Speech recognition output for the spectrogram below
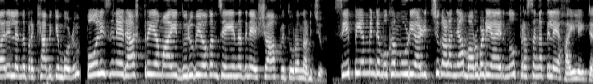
വരില്ലെന്ന് പ്രഖ്യാപിക്കുമ്പോഴും പോലീസിനെ രാഷ്ട്രീയമായി ദുരുപയോഗം ചെയ്യുന്നതിനെ ഷാഫി തുറന്നടിച്ചു. സി പി എമ്മിന്റെ മുഖം മൂടി അഴിച്ചു കളഞ്ഞ മറുപടിയായിരുന്നു പ്രസംഗത്തിലെ ഹൈലൈറ്റ്.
